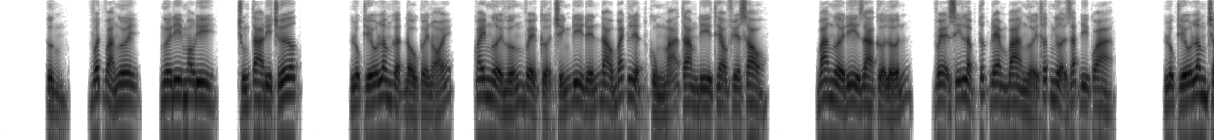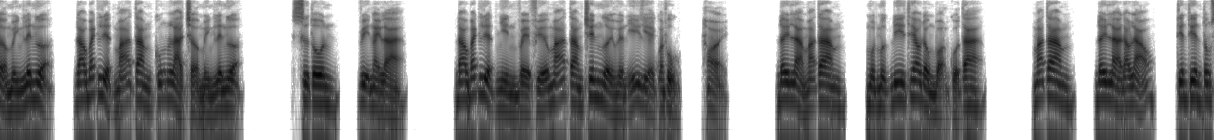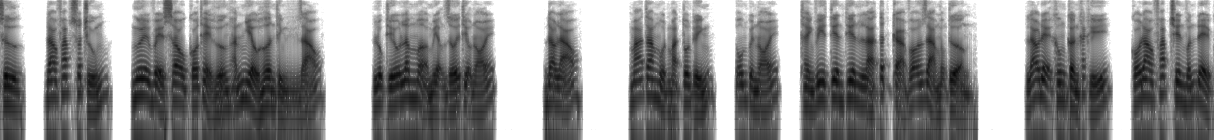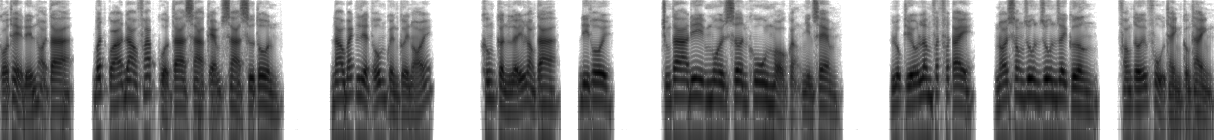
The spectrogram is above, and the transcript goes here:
Ừ m vất vả ngươi ngươi đi mau đi, chúng ta đi trước. Lục thiếu lâm gật đầu cười nói, quay người hướng về cửa chính đi đến đao bách liệt cùng mã tam đi theo phía sau. Ba người đi ra cửa lớn, vệ sĩ lập tức đem ba người thất ngựa dắt đi qua. Lục thiếu lâm chở mình lên ngựa, đao bách liệt mã tam cũng là chở mình lên ngựa. Sư tôn, vị này là? Đao bách liệt nhìn về phía mã tam trên người huyền y rỉa quan phục, hỏi. Đây là mã tam, một mực đi theo đồng bọn của ta. Mã tam, đây là đao lão, tiên tiên tông sư đao pháp xuất chúng, ngươi về sau có thể hướng hắn nhiều hơn thỉnh giáo. Lục thiếu lâm mở miệng giới thiệu nói, đao lão. Mã tam một mặt tôn kính ôm quyền nói, thành vi tiên tiên là tất cả võ giả mộng tưởng. Lão đệ không cần khách khí, có đao pháp trên vấn đề có thể đến hỏi ta, bất quá đao pháp của ta xa kém xa sư tôn. Đao bách liệt ôm quyền cười nói, không cần lấy lòng ta, đi thôi. Chúng ta đi môi sơn khu mỏ quặng nhìn xem. Lục thiếu lâm phất phất tay, nói xong run run dây cường phóng tới phủ thành cổng thành.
